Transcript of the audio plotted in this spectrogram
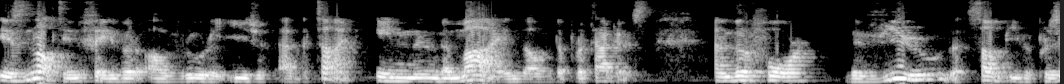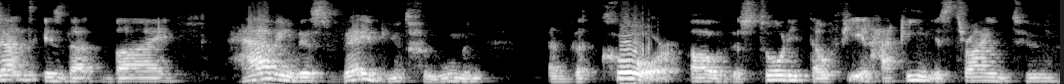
is not in favor of rural Egypt at the time, in the mind of the protagonist. And therefore, the view that some people present is that by having this very beautiful woman at the core of the story, Tawfiq al-Hakim is trying to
